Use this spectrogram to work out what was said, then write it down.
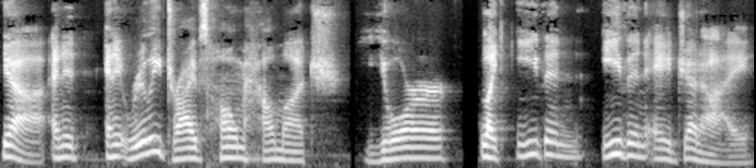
Yeah, and it and it really drives home how much your like even even a Jedi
